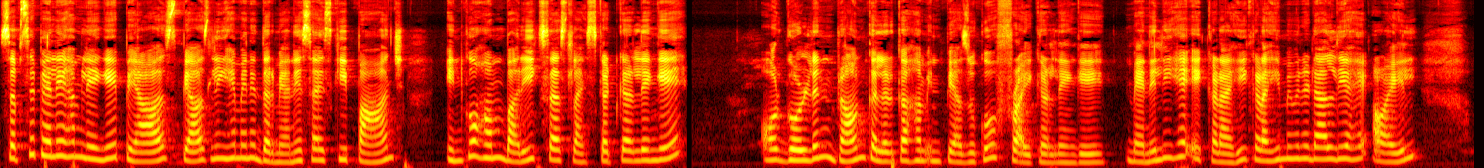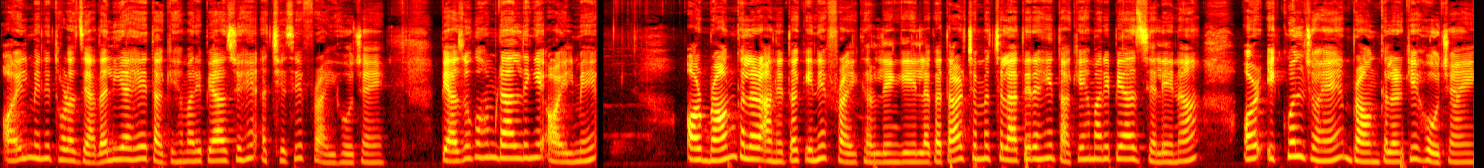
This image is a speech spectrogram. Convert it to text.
सबसे पहले हम लेंगे प्याज। प्याज ली है मैंने दरमियाने साइज़ की पाँच। इनको हम बारीक सा स्लाइस कट कर लेंगे और गोल्डन ब्राउन कलर का हम इन प्याज़ों को फ्राई कर लेंगे। मैंने ली है एक कढ़ाई कढ़ाई में मैंने डाल दिया है ऑयल ऑयल मैंने थोड़ा ज़्यादा लिया है ताकि हमारे प्याज जो हैं अच्छे से फ्राई हो जाएँ। प्याज़ों को हम डाल देंगे ऑयल में और ब्राउन कलर आने तक इन्हें फ्राई कर लेंगे। लगातार चम्मच चलाते रहें ताकि हमारे प्याज जले ना और इक्वल जो हैं ब्राउन कलर के हो जाएँ।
